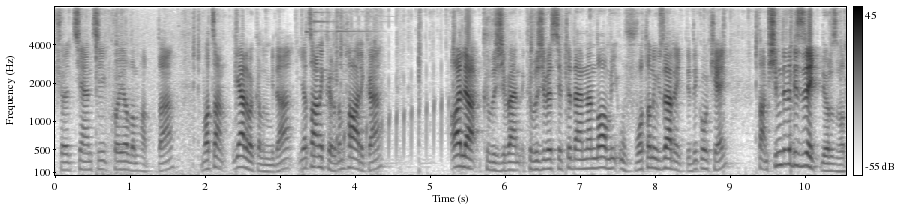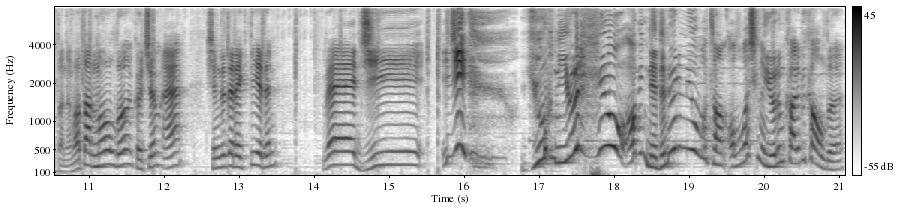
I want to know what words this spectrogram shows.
Şöyle TNT koyalım hatta. Vatan gel bakalım bir daha. Yatağını kırdım harika. Hala kılıcı ben kılıcı ve seti benden daha mı? Uf vatanı güzel rekledik okey. Tamam şimdi de biz rekliyoruz vatanı. Vatan ne oldu koçum he? Şimdi de rekli yedin. Ve G... G... Yuh niye ölmüyor? Abi neden ölmüyor vatan? Allah aşkına yarım kalbi kaldı.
